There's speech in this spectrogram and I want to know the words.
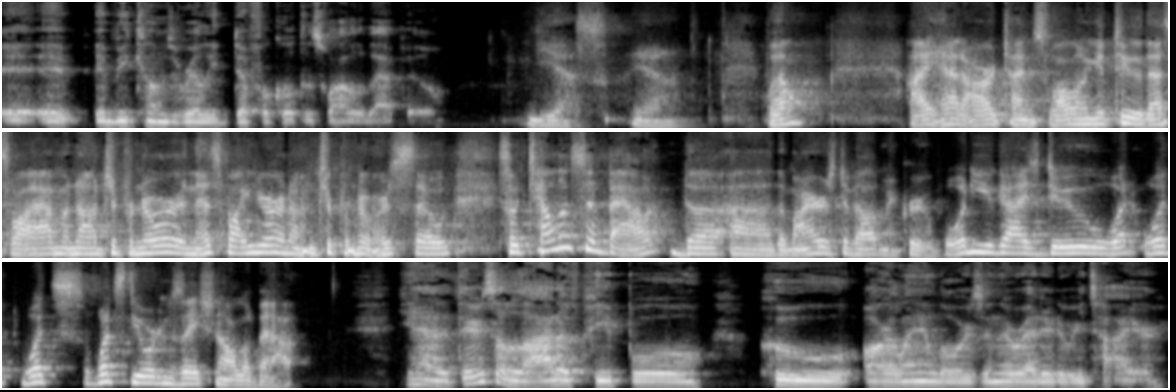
it, it, it becomes really difficult to swallow that pill. Yes. Yeah. Well, I had a hard time swallowing it too. That's why I'm an entrepreneur, and that's why you're an entrepreneur. So, so tell us about the uh, the Myers Development Group. What do you guys do? What what what's what's the organization all about? Yeah, there's a lot of people who are landlords and they're ready to retire,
